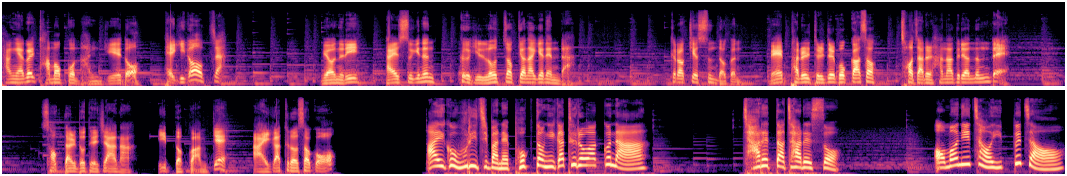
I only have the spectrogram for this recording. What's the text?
당약을 다 먹고 난 뒤에도 대기가 없자 며느리 달숙이는 그 길로 쫓겨나게 된다. 그렇게 순덕은 매파를 들들 볶아서 처자를 하나 들였는데 석 달도 되지 않아 입덕과 함께 아이가 들어서고 아이고 우리 집안에 복덩이가 들어왔구나. 잘했다 잘했어. 어머니 저 이쁘죠?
